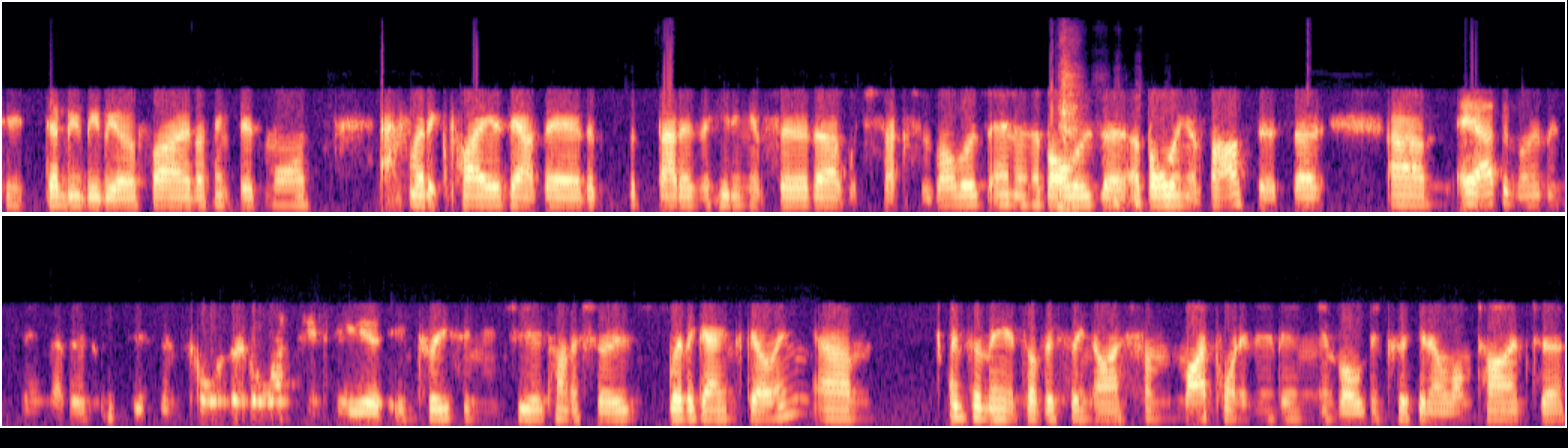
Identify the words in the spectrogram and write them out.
to, to WBBL five, I think there's more athletic players out there. The, the batters are hitting it further, which sucks for bowlers, and then the bowlers are, are bowling it faster. So um, yeah, at the moment, seeing that there's consistent scores over 150 increasing each year kind of shows where the game's going. Um, and for me, it's obviously nice from my point of view, being involved in cricket a long time, to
